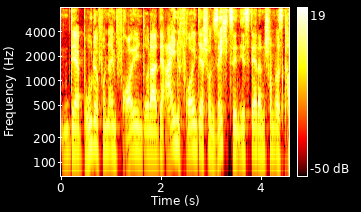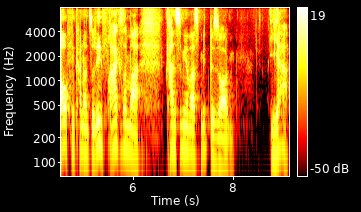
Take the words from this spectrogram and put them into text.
der Bruder von deinem Freund oder der eine Freund, der schon 16 ist, der dann schon was kaufen kann und so, den fragst du mal, kannst du mir was mitbesorgen? Ja,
